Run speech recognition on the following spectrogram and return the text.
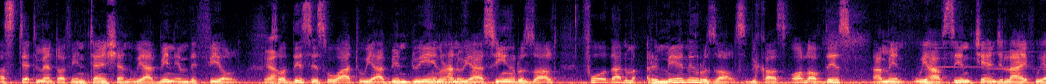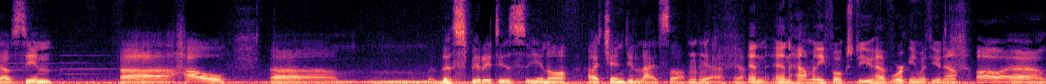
a statement of intention. We have been in the field. Yeah. So this is what we have been doing, learn and we from. are seeing result for that remaining results because all of this i mean we have seen change life we have seen uh, how um, the spirit is you know uh, changing lives so yeah, yeah. And and how many folks do you have working with you now? Oh, uh,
